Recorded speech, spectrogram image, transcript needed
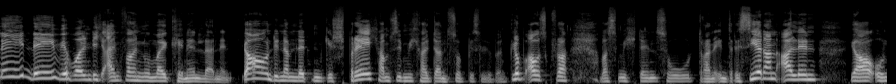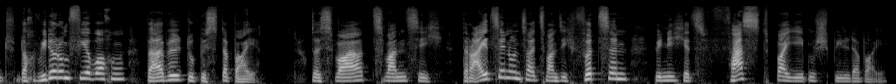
nee, nee, wir wollen dich einfach nur mal kennenlernen. Ja, und in einem netten Gespräch haben sie mich halt dann so ein bisschen über den Club ausgefragt, was mich denn so dran interessiert an allen. Ja, und nach wiederum vier Wochen, Bärbel, du bist dabei. Das war 2013 und seit 2014 bin ich jetzt fast bei jedem Spiel dabei.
